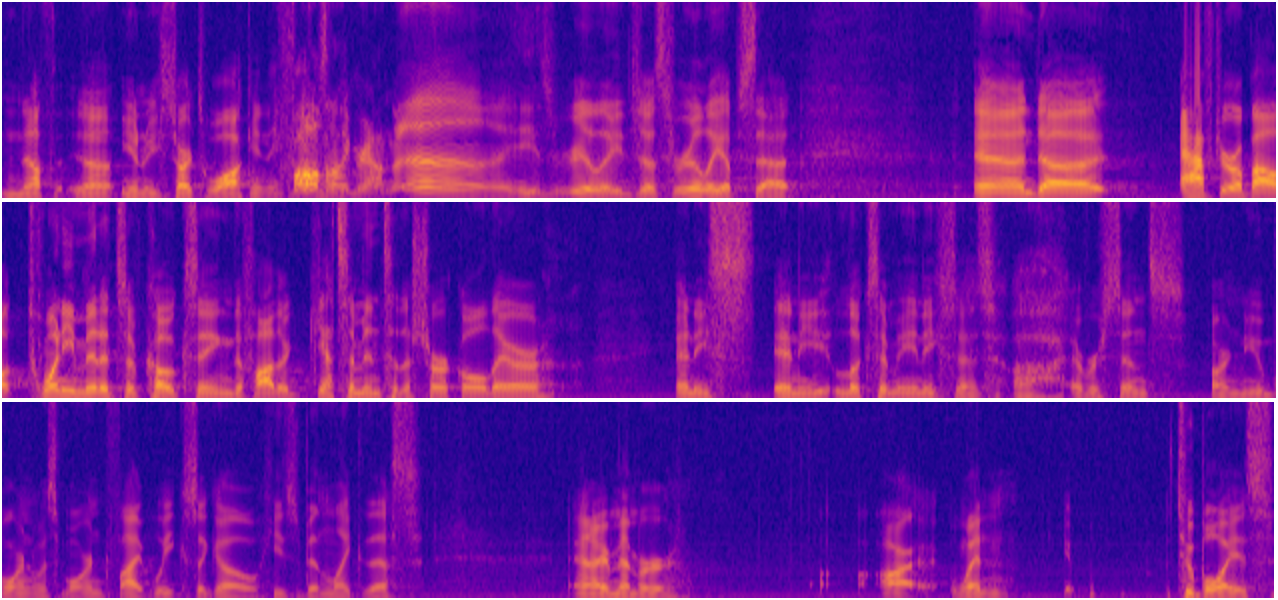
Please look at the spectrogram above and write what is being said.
nothing, you know, he starts walking, and he falls on the ground. Ah, he's really, just really upset. And uh, after about 20 minutes of coaxing, the father gets him into the circle there and he, and he looks at me and he says, oh, Ever since our newborn was born five weeks ago, he's been like this. And I remember our, when two boys,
